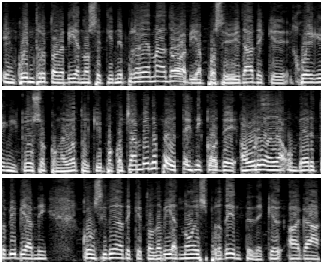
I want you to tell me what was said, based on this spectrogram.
encuentro todavía no se tiene programado, había posibilidad de que jueguen incluso con el otro equipo cochambino, pero el técnico de Aurora, Humberto Viviani, considera de que todavía no es prudente de que haga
